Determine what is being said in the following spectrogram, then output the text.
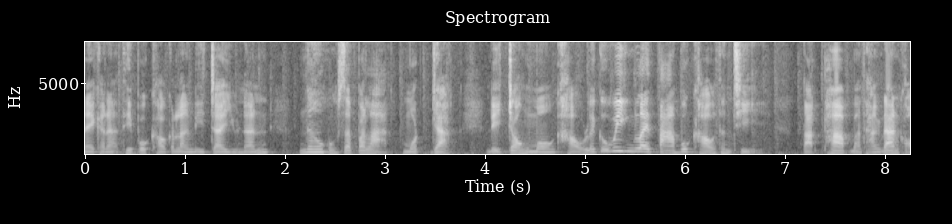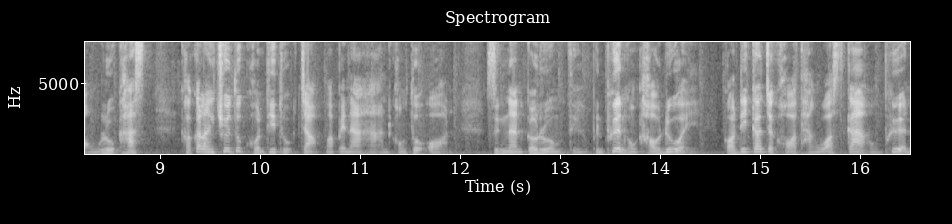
ในขณะที่พวกเขากำลังดีใจอยู่นั้น เงาของสัตว์ประหลาดมดยักษ์ได้จ้องมองเขาและก็วิ่งไล่ตามพวกเขาทันที ตัดภาพมาทางด้านของลูคัสเขากำลังช่วยทุกคนที่ถูกจับมาเป็นอาหารของตัวอ่อน ซึ่งนั่นก็รวมถึงเพื่อนๆของเขาด้วย ก่อนที่เขาจะขอถังวอสก้าของเพื่อน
